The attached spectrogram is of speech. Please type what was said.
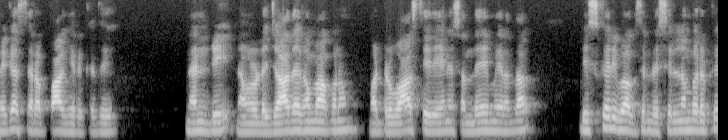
மிக சிறப்பாக இருக்குது. நன்றி. நம்மளுடைய ஜாதகமாக்கணும் மற்றும் வாஸ்து ஏதேனும் சந்தேகம் இருந்தால் டிஸ்கரி பாக்ஸ் என்ற செல் நம்பருக்கு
